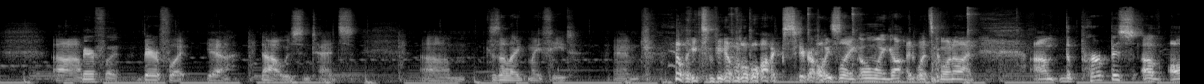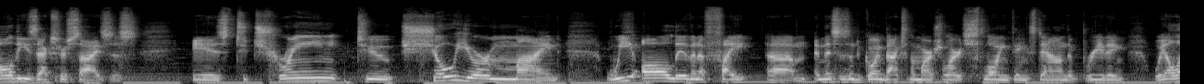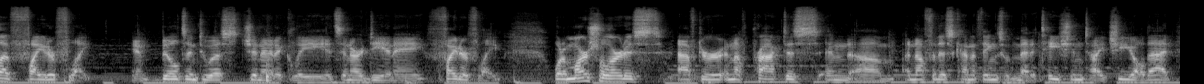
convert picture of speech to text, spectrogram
barefoot. barefoot. Yeah, that was intense. Because I like my feet and like to be able to walk. So you're always like, oh my God, what's going on? Um, the purpose of all these exercises is to train, to show your mind. We all live in a fight, um, and this isn't going back to the martial arts, slowing things down, the breathing. We all have fight or flight, and built into us genetically, it's in our DNA fight or flight what a martial artist, after enough practice and um, enough of this kind of things with meditation, Tai Chi, all that,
